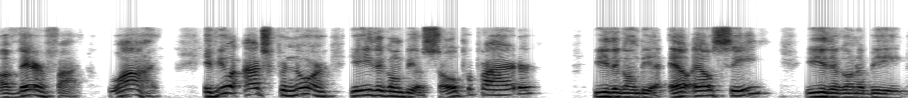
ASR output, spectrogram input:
are verified. Why? If you're an entrepreneur, you're either going to be a sole proprietor, you're either going to be an LLC, you're either going to be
